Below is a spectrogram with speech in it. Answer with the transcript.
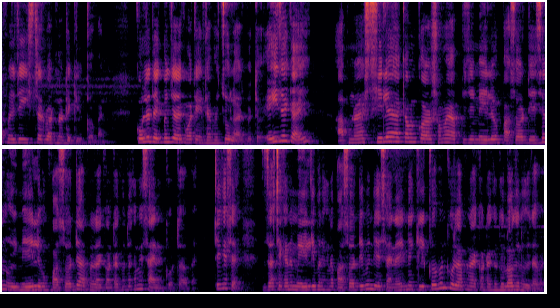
আপনি যে স্টার বাটনটা ক্লিক করবেন। করলে দেখবেন যে এরকম একটা ইন্টারফেস চলে আসবে। তো এই জায়গায় আপনার সিলে অ্যাকাউন্ট করার সময় আপনি যে মেইল এবং পাসওয়ার্ড দিয়েছেন, ওই মেইল এবং পাসওয়ার্ড দিয়ে আপনার অ্যাকাউন্টটা কিন্তু এখানে সাইন ইন করতে হবে। ঠিক আছে? জাস্ট এখানে মেইল দিবেন, এখানে পাসওয়ার্ড দিবেন, দিয়ে সাইন ইনে ক্লিক করবেন, করলে আপনার অ্যাকাউন্টটা কিন্তু লগ ইন হয়ে যাবে।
